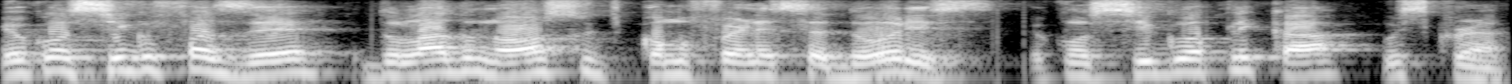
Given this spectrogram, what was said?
eu consigo fazer, do lado nosso, como fornecedores, eu consigo aplicar o Scrum.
